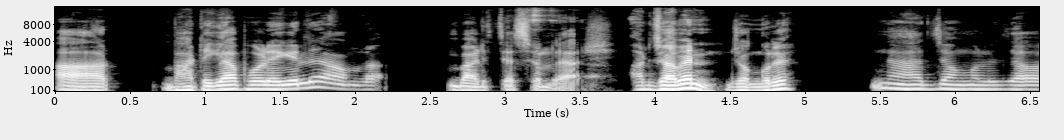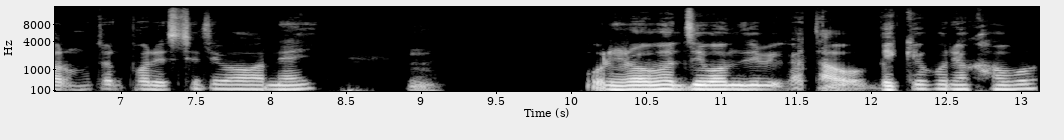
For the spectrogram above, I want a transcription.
আর ভাটিগা পড়ে গেলে আমরা বাড়িতে চলে আসি। আর যাবেন জঙ্গলে? না জঙ্গলে যাওয়ার মতন পরিস্থিতি বাবা নেই। হুম। জীবন জীবিকা তাও বিক্রি করে খাব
